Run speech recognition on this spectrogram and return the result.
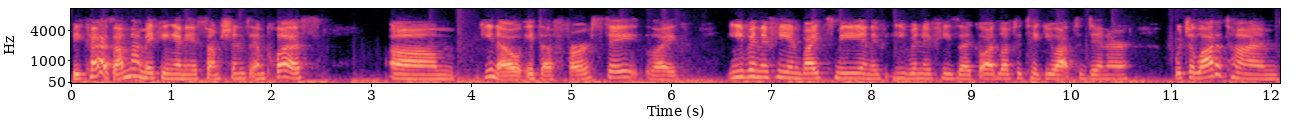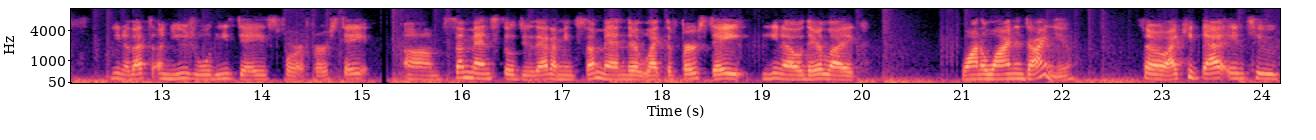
because I'm not making any assumptions. And plus, um, you know, it's a first date. Like, even if he invites me and if even if he's like, oh, I'd love to take you out to dinner, which a lot of times, you know, that's unusual these days for a first date. Um, some men still do that. I mean, some men, they're like the first date, you know, they're like, want to wine and dine you. So I keep that into,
